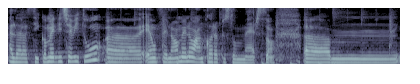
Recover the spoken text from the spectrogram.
Allora sì, come dicevi tu, uh, è un fenomeno ancora più sommerso. Um,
